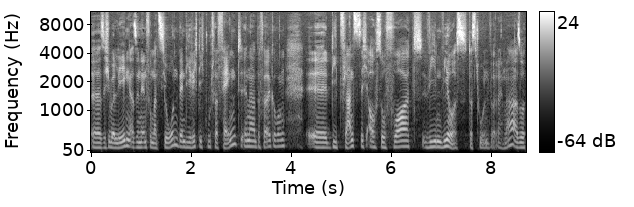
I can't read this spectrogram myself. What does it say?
äh, sich überlegen, also eine Information, wenn die richtig gut verfängt in der Bevölkerung, äh, die pflanzt sich auch sofort wie ein Virus das tun würde. Ne? Also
